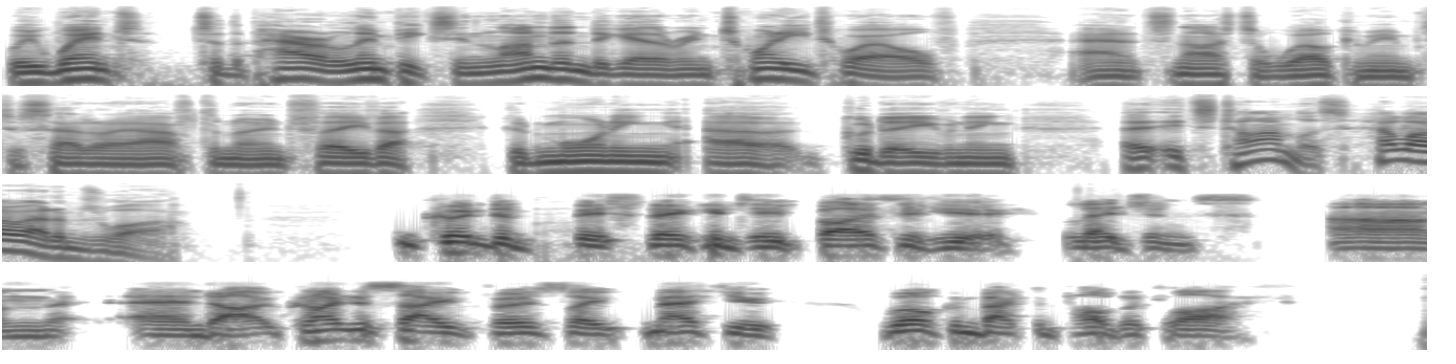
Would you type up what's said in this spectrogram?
We went to the Paralympics in London together in 2012, and it's nice to welcome him to Saturday Afternoon Fever. Good morning, uh, good evening. Uh, it's timeless. Hello, Adam Zwar. Good to be speaking to both of you, legends. Um, and uh, can I just say, firstly, Matthew, welcome back to public life.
